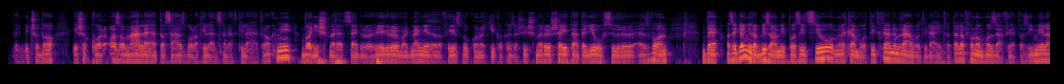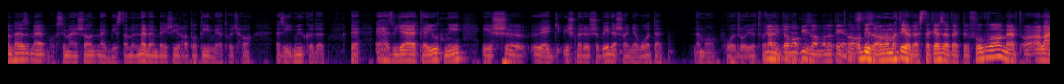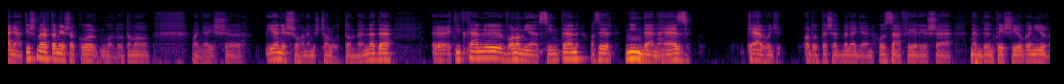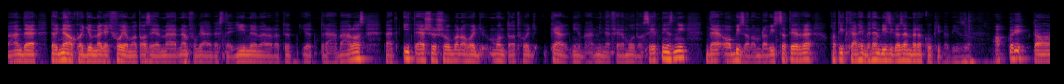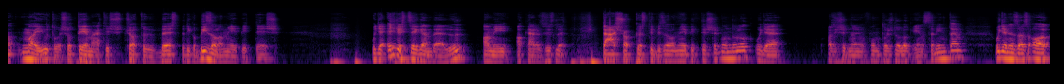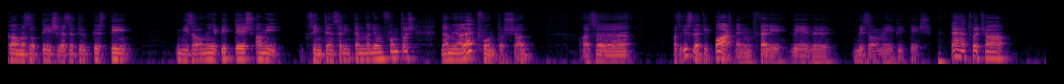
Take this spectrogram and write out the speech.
vagy micsoda, és akkor azon már lehet a százból a 90-et ki lehet rakni, vagy ismered szegről végről, vagy megnézed a Facebookon, hogy kik a közös ismerősei, tehát egy jó szűrő ez van, de az egy annyira bizalmi pozíció, nekem volt titkárnőm, rá volt irányítva a telefonom, hozzáfért az e-mailemhez, mert maximálisan megbíztam, mert nevembe is írhatott e-mailt, hogyha ez így működött. De ehhez ugye el kell jutni, és ő egy ismerősöbb édesanyja volt, tehát nem a holdról jött. Vagy Gyanítom, a bizalmadat élvezte. A bizalmamat élvezte kezdetektől fogva, mert a lányát ismertem, és akkor gondoltam a anyja is ilyen, és soha nem is csalódtam benne, de egy titkárnő valamilyen szinten azért mindenhez kell, hogy adott esetben legyen hozzáférése, nem döntési joga nyilván, de, de hogy ne akadjon meg egy folyamat azért, mert nem fog elveszni egy e-mail, mert arra jött rá válasz. Tehát itt elsősorban, ahogy mondtad, hogy kell nyilván mindenféle módon szétnézni, de a bizalomra visszatérve, ha titkárnében nem bízik az ember, akkor kibe bízza. Akkor itt a mai utolsó témát is csatoljuk be, ez pedig a bizalomépítés. Ugye egyrészt cégen belül, ami akár az üzlet társak közti bizalomépítésre gondolok, ugye az is egy nagyon fontos dolog én szerintem. Ugyanez az alkalmazott és vezetők közti bizalomépítés, ami szintén szerintem nagyon fontos, de ami a legfontosabb, az az üzleti partnerünk felé lévő bizalomépítés. Tehát, hogyha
